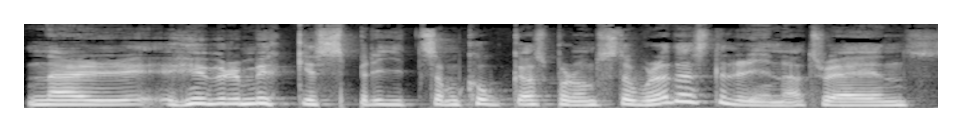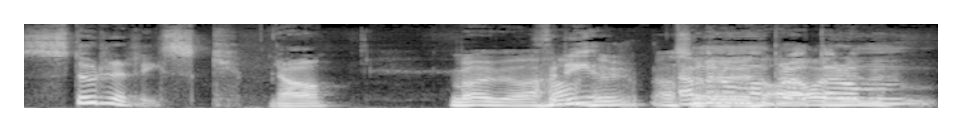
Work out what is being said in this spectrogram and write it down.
när, hur mycket sprit som kokas på de stora destillerierna tror jag är en större risk. Ja. För det? Alltså, ja, men om man pratar om,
